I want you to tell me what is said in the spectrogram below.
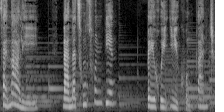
在那里，奶奶从村边背回一捆干柴，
